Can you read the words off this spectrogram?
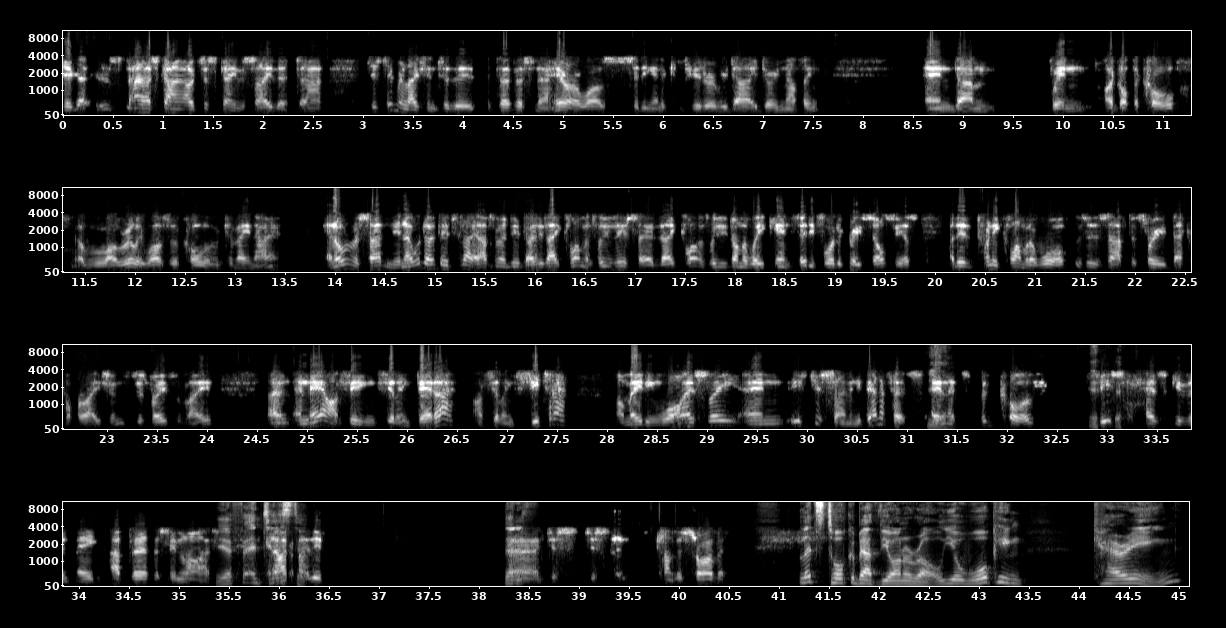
Yeah, no, I was, going, I was just going to say that uh, just in relation to the, the purpose. Now, here I was sitting at a computer every day doing nothing, and um, when I got the call, well, I really was the call of the Camino, and all of a sudden, you know, what did I do today? After I did, I did eight kilometres. What did yesterday? I did eight kilometres. What did on the weekend? 34 degrees Celsius. I did a 20 kilometre walk. This is after three back operations just recently. And, and now I'm feeling feeling better. I'm feeling fitter. I'm eating wisely, and it's just so many benefits. Yeah. And it's because this has given me a purpose in life. Yeah, And I, fantastic. I did, is- uh, just just can't describe it. let's talk about the honor roll. You're walking, carrying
